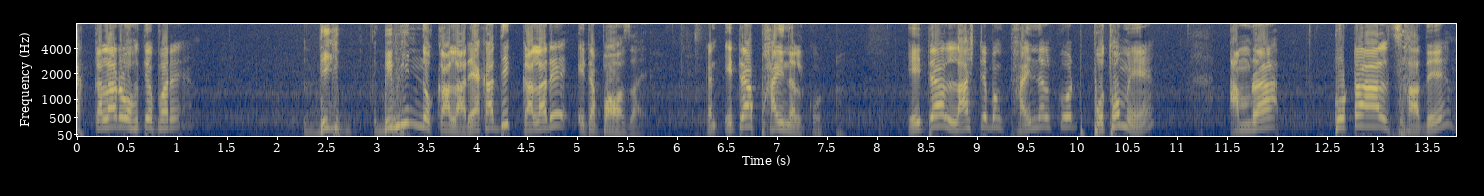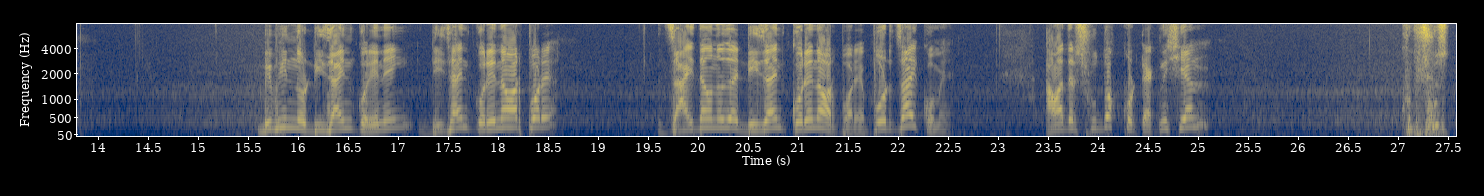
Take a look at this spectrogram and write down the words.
এক কালারও হতে পারে বিভিন্ন কালার একাধিক কালারে এটা পাওয়া যায়। কারণ এটা ফাইনাল কোট এটা লাস্ট এবং ফাইনাল কোট প্রথমে আমরা টোটাল ছাদে বিভিন্ন ডিজাইন করে নেই। ডিজাইন করে নেওয়ার পরে চাহিদা অনুযায়ী ডিজাইন করে নেওয়ার পরে পর্যায়ক্রমে আমাদের সুদক্ষ টেকনিশিয়ান খুব সুস্থ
